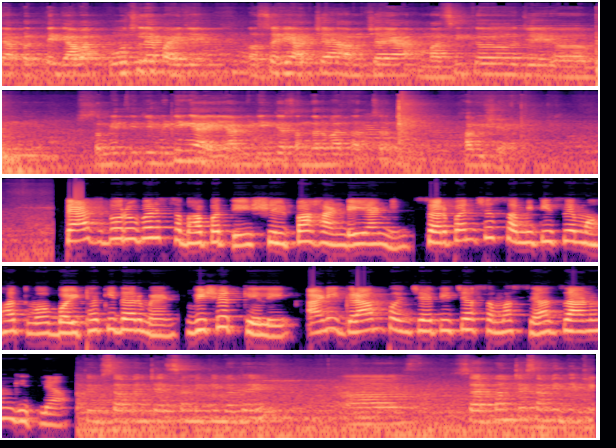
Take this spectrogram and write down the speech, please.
त्या प्रत्येक गावात पोहोचल्या पाहिजे असं हे आजच्या आमच्या या मासिक जे समितीची मीटिंग आहे या मिटिंगच्या संदर्भात आजचा हा विषय आहे. त्याचबरोबर सभापती शिल्पा हांडे यांनी सरपंच समितीचे महत्त्व बैठकीदरम्यान विशद केले आणि ग्रामपंचायतीच्या समस्या जाणून घेतल्या. दिवसा पंचायत समितीमध्ये सरपंच समितीची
